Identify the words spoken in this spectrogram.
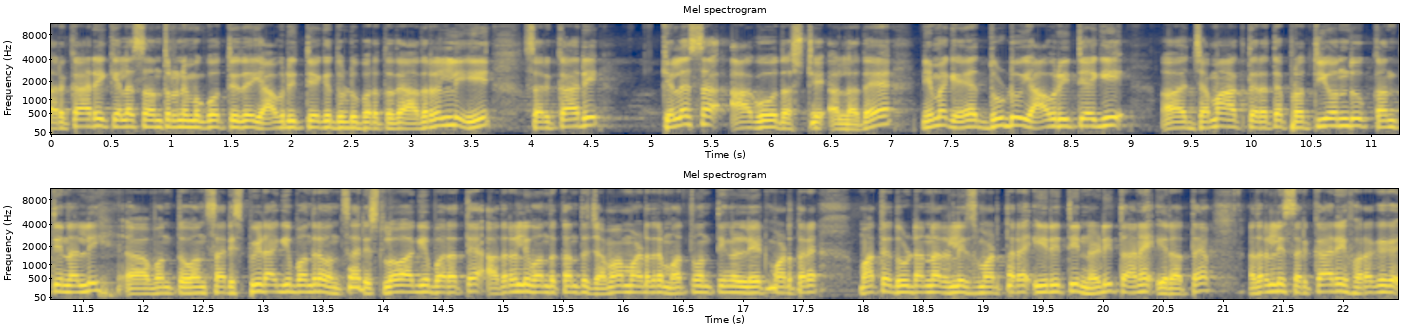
ಸರ್ಕಾರಿ ಕೆಲಸ ಅಂತೂ ನಿಮಗೆ ಗೊತ್ತಿದೆ, ಯಾವ ರೀತಿಯಾಗಿ ದುಡ್ಡು ಬರ್ತದೆ, ಅದರಲ್ಲಿ ಸರ್ಕಾರಿ ಕೆಲಸ ಆಗೋದಷ್ಟೇ ಅಲ್ಲದೆ ನಿಮಗೆ ದುಡ್ಡು ಯಾವ ರೀತಿಯಾಗಿ ಜಮಾ ಆಗ್ತಾ ಇರುತ್ತೆ. ಪ್ರತಿಯೊಂದು ಕಂತಿನಲ್ಲಿ ಒಂದು ಒಂದು ಸಾರಿ ಸ್ಪೀಡಾಗಿ ಬಂದರೆ ಒಂದು ಸಾರಿ ಸ್ಲೋ ಆಗಿ ಬರುತ್ತೆ. ಅದರಲ್ಲಿ ಒಂದು ಕಂತು ಜಮಾ ಮಾಡಿದ್ರೆ ಮತ್ತೆ ಒಂದು ತಿಂಗಳು ಲೇಟ್ ಮಾಡ್ತಾರೆ. ಮತ್ತೆ ದುಡ್ಡನ್ನು ರಿಲೀಸ್ ಮಾಡ್ತಾರೆ. ಈ ರೀತಿ ನಡೀತಾನೆ ಇರುತ್ತೆ. ಅದರಲ್ಲಿ ಸರ್ಕಾರಿ ಹೊರಗೆ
